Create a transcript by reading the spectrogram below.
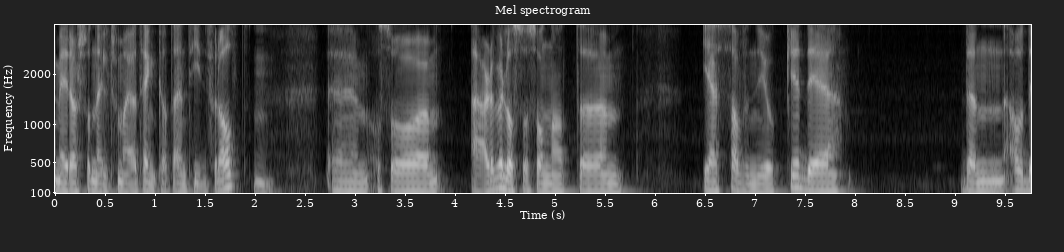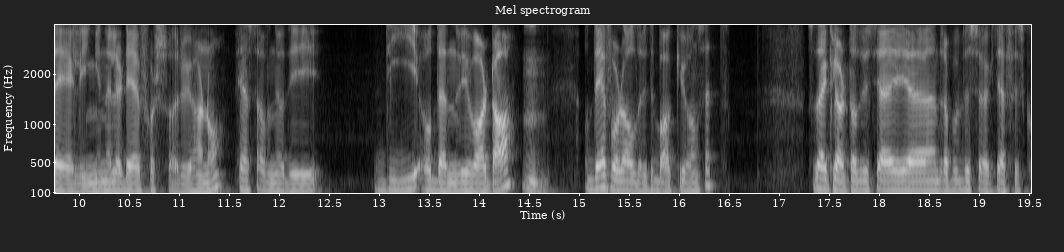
mer rasjonelt for meg å tenke at det er en tid for alt. Eh, Og så er det vel også sånn at eh, jeg savner jo ikke det den avdelingen eller det forsvaret vi har nå. Jeg savner jo de, de og den vi var da. Og det får du aldri tilbake uansett. Så det er klart at hvis jeg eh, drar på besøk til FSK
